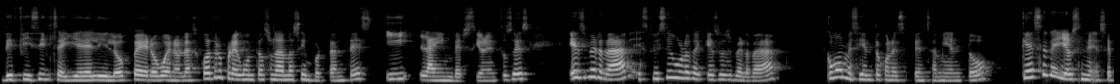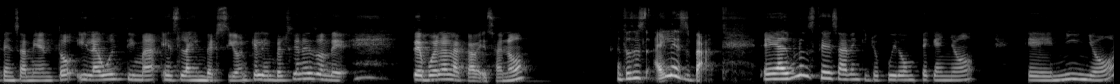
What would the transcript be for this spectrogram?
difícil seguir el hilo, pero bueno, las cuatro preguntas son las más importantes y la inversión. Entonces, ¿es verdad? Estoy seguro de que eso es verdad. ¿Cómo me siento con ese pensamiento? ¿Qué sé de ellos sin ese pensamiento? Y la última es la inversión, que la inversión es donde te vuela la cabeza, ¿no? Entonces, ahí les va. Eh, algunos de ustedes saben que yo cuido a un pequeño eh, niño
